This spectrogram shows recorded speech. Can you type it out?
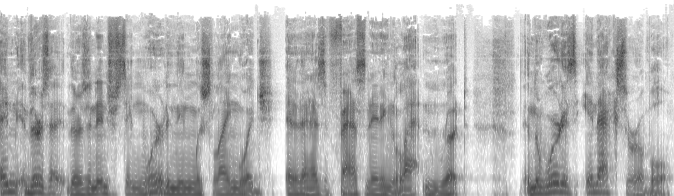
And there's a there's an interesting word in the English language, and it has a fascinating Latin root, and the word is inexorable.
